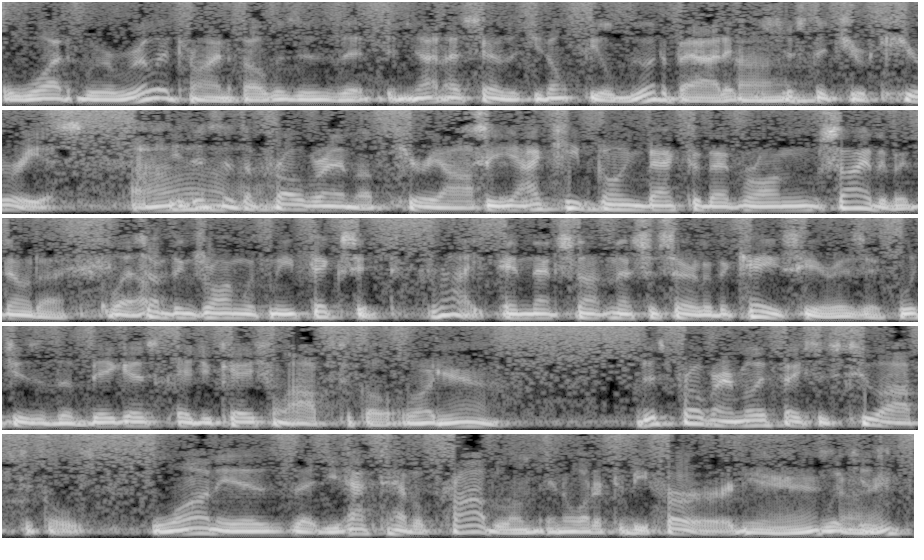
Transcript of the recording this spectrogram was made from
what we're really trying to focus is that not necessarily that you don't feel good about it, it's just that you're curious. See, this is a Uh-huh. Ah. program of curiosity. See, I keep going back to that wrong side of it, don't I? Well- Something's wrong with me, fix it. Right. And that's not necessarily the case here, is it? which is the biggest educational obstacle. Yeah. This program really faces two obstacles. One is that you have to have a problem in order to be heard, Yes, which all is.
